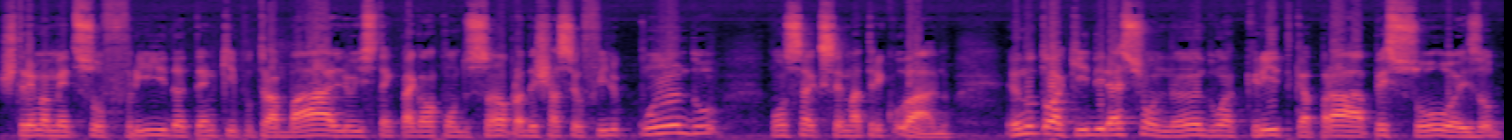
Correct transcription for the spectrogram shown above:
extremamente sofrida, tendo que ir para o trabalho, isso tem que pegar uma condução para deixar seu filho quando consegue ser matriculado. Eu não estou aqui direcionando uma crítica para pessoas, ou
